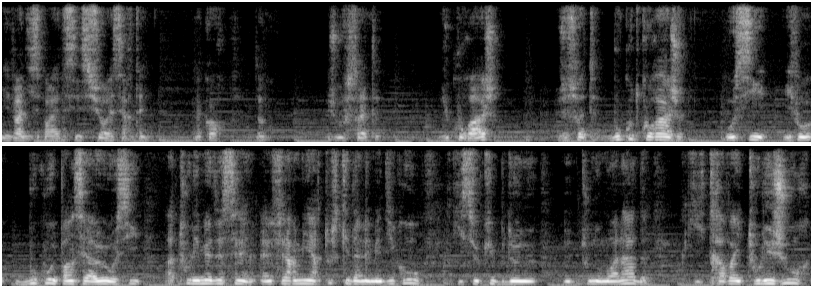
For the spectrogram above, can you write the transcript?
Il va disparaître, c'est sûr et certain. D'accord? Donc, je vous souhaite du courage. Je souhaite beaucoup de courage aussi. Il faut beaucoup penser à eux aussi, à tous les médecins, infirmières, tout ce qui est dans les médicaux, qui s'occupent de, tous nos malades, qui travaillent tous les jours,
